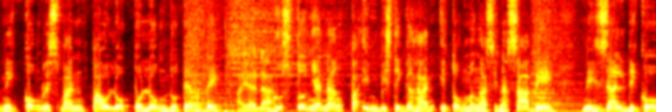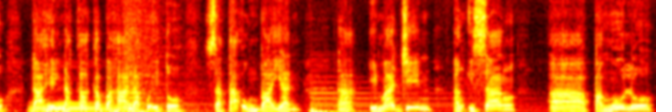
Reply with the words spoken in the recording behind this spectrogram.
ni Congressman Paulo Polong Duterte. Ayan na. Gusto niya nang paimbestigahan itong mga sinasabi ni Zaldico dahil Oh. nakakabahala po ito sa taong bayan. Ha? Imagine ang isang ah, pangulo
